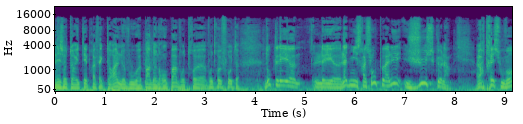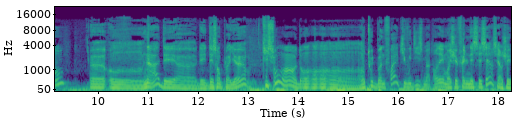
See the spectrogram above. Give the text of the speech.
les autorités préfectorales ne vous pardonneront pas votre votre faute. Donc l'administration peut aller jusque là. Alors très souvent, euh, on a des, euh, des, des, employeurs qui sont hein, en, en, en, toute bonne foi et qui vous disent mais attendez moi j'ai fait le nécessaire c'est-à-dire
